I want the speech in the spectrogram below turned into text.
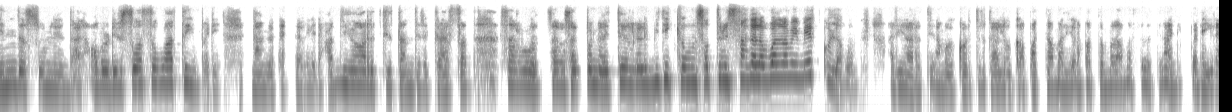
எந்த சூழ்நிலை இருந்தாலும் அவருடைய விசுவாச வார்த்தையின்படி நாங்க கட்டளையிட அதிகாரத்தை தந்திருக்கிறார். சத் சர்வ சர்வ சர்ப்பங்களை தேள்களை மிதிக்கவும் சத்துரு சகல வல்லமை மேற்கொள்ளவும் அதிகாரத்தை நமக்கு கொடுத்திருக்கார் லூக்கா பத்தாம் அதிகாரம் பத்தொன்பதாம் வசனத்தின் அடிப்படையில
